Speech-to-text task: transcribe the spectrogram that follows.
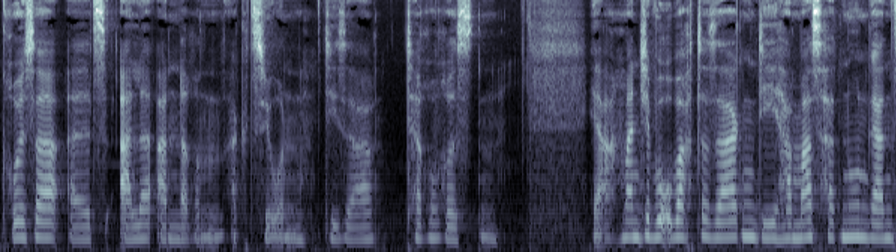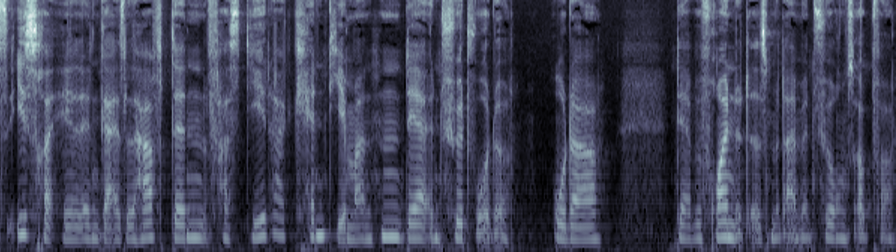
größer als alle anderen Aktionen dieser Terroristen. Ja, manche Beobachter sagen, die Hamas hat nun ganz Israel in Geiselhaft, denn fast jeder kennt jemanden, der entführt wurde oder der befreundet ist mit einem Entführungsopfer.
